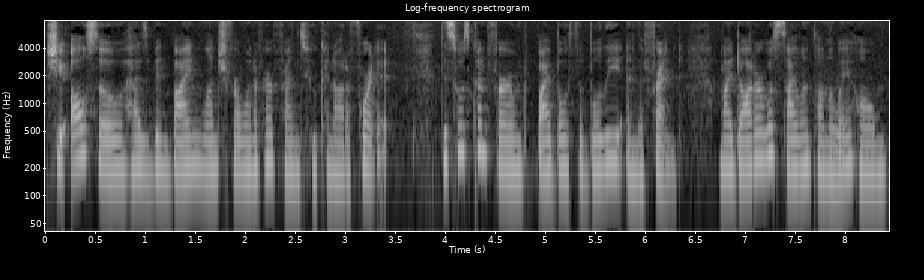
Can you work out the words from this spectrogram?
She also has been buying lunch for one of her friends who cannot afford it. This was confirmed by both the bully and the friend. My daughter was silent on the way home,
